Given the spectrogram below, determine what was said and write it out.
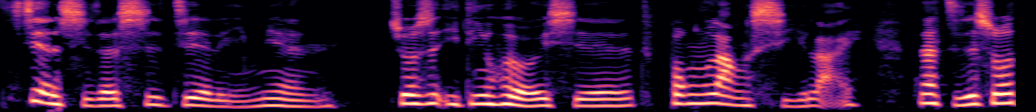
现实的世界里面，就是一定会有一些风浪袭来。那只是说，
